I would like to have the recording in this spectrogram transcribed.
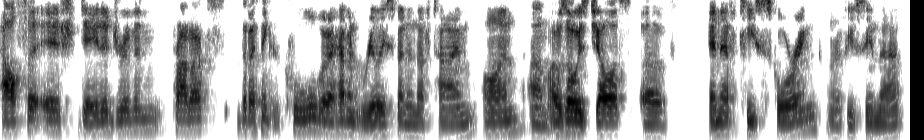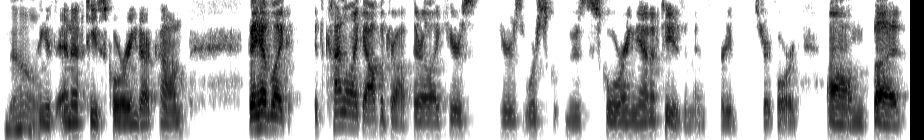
alpha-ish data-driven products that I think are cool, but I haven't really spent enough time on. Um, I was always jealous of NFT scoring. I don't know if you've seen that. No. I think it's nftscoring.com. They have like it's kind of like Alpha Drop. They're like here's here's we're, sc- we're scoring the NFTs. I mean, it's pretty straightforward. Um, but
